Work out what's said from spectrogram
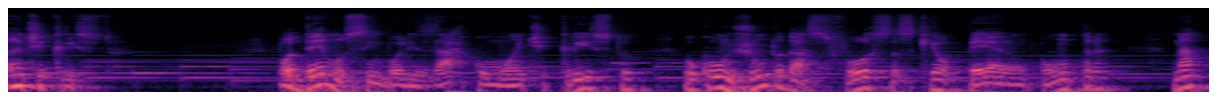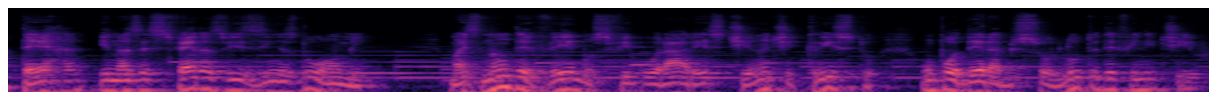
Anticristo. Podemos simbolizar como anticristo o conjunto das forças que operam contra na terra e nas esferas vizinhas do homem, mas não devemos figurar este anticristo um poder absoluto e definitivo.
